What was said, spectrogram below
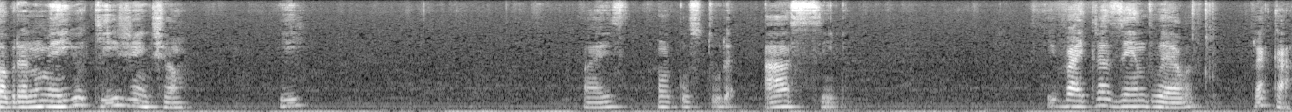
Dobra no meio aqui, gente, ó. E faz uma costura assim. E vai trazendo ela pra cá.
